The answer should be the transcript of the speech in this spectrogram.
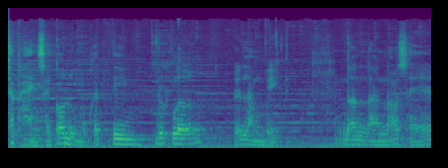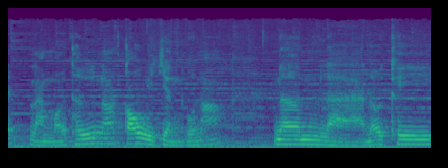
Khách hàng sẽ có được một cái team rất lớn để làm việc. Nên là nó sẽ làm mọi thứ nó có quy trình của nó. Nên là đôi khi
